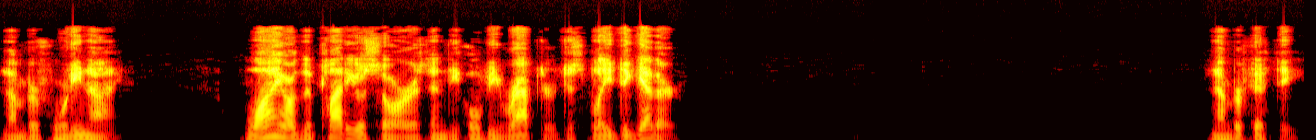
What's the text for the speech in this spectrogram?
Number 49. Why are the Plateosaurus and the Oviraptor displayed together? Number 50.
